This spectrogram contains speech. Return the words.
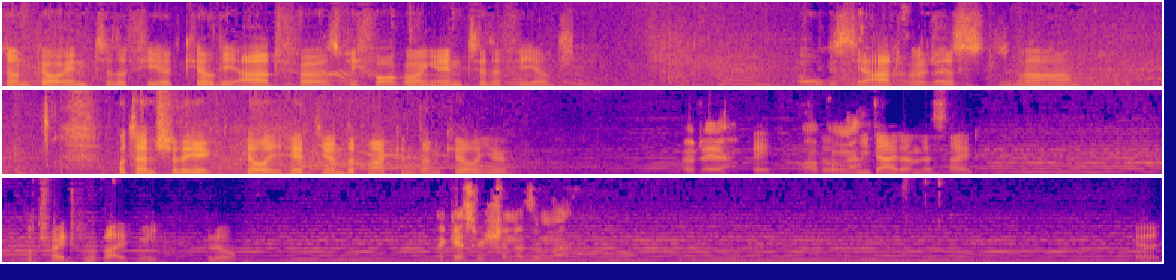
don't go into the field. Kill the art first before going into the field. Oh, Because the art will just um, potentially kill hit you in the back and then kill you. Oh dear. Okay, Welcome so now. we died on this side. People tried to revive me. Oh no. I guess we shouldn't have done that. God.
